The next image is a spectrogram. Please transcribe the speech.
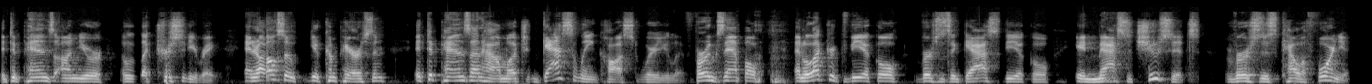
It depends on your electricity rate, and it also your comparison. It depends on how much gasoline costs where you live. For example, an electric vehicle versus a gas vehicle in Massachusetts versus California.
